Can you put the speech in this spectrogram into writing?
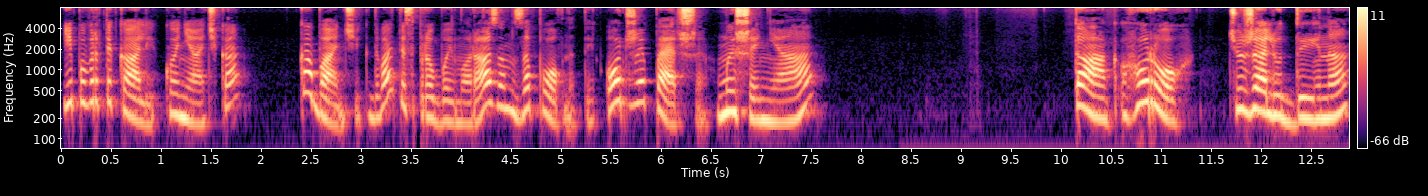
І по вертикалі конячка, кабанчик. Давайте спробуємо разом заповнити. Отже, перше мишеня. Так, горох. Чужа людина.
